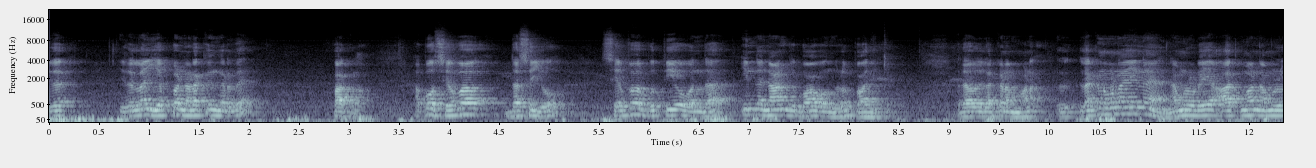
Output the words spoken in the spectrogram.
இதை இதெல்லாம் எப்போ நடக்குங்கிறத பார்க்கலாம். அப்போது செவ்வாய் தசையோ செவ்வாய் புத்தியோ வந்தால் இந்த நான்கு பாவங்களும் பாதிக்கும். அதாவது லக்கணம் மன லக்கணம்னா என்ன? நம்மளுடைய ஆத்மா நம்ம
